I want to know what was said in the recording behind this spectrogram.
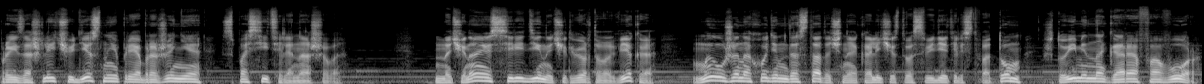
произошли чудесные преображения Спасителя нашего. Начиная с середины IV века, мы уже находим достаточное количество свидетельств о том, что именно гора Фавор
